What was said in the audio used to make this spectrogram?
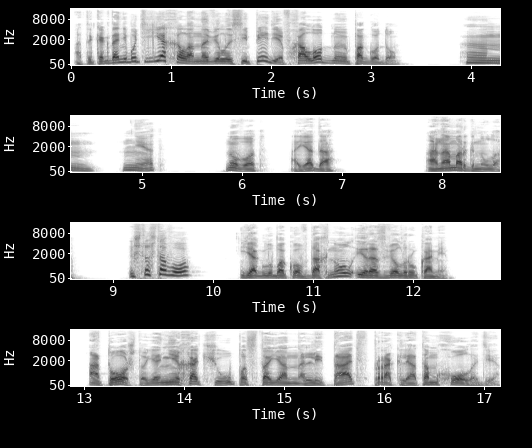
«А ты когда-нибудь ехала на велосипеде в холодную погоду?» «Эм, нет». «Ну вот, а я да». Она моргнула. «И что с того?» Я глубоко вдохнул и развел руками. «А то, что я не хочу постоянно летать в проклятом холоде.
